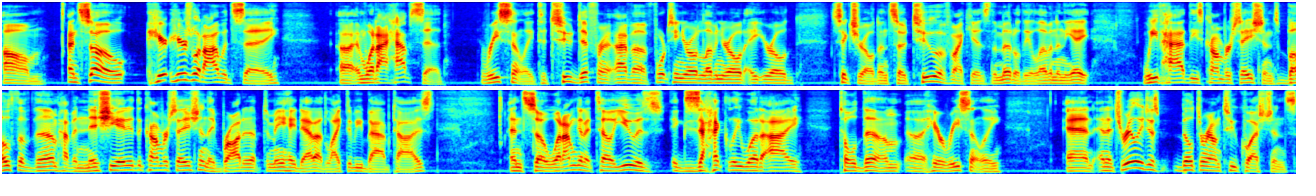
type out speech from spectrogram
Um, and so here here's what I would say, uh, and what I have said recently to two different. I have a 14 year old, 11 year old, eight year old, six year old, and so two of my kids, the middle, the 11 and the eight. We've had these conversations. Both of them have initiated the conversation. They brought it up to me. Hey, Dad, I'd like to be baptized. And so, what I'm going to tell you is exactly what I told them uh, here recently, and and it's really just built around two questions.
